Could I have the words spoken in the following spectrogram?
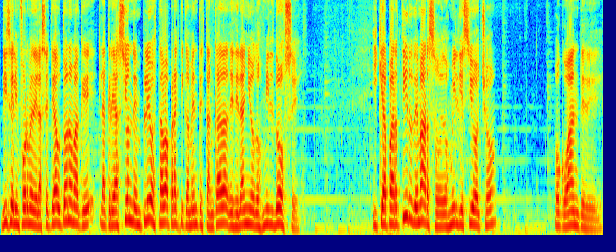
Dice el informe de la CTA Autónoma que la creación de empleo estaba prácticamente estancada desde el año 2012 y que a partir de marzo de 2018, poco antes de,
